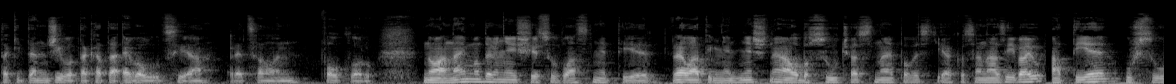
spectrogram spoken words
taký ten život, taká tá evolúcia predsa len folklóru. No a najmodernejšie sú vlastne tie relatívne dnešné alebo súčasné povesti, ako sa nazývajú. A tie už sú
